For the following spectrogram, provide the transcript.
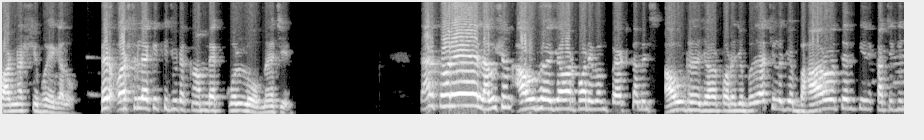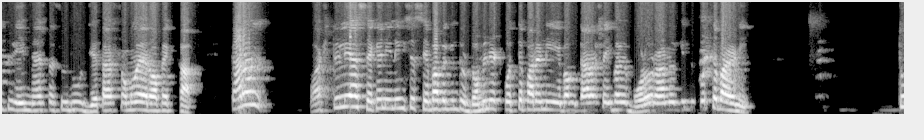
পার্টনারশিপ হয়ে গেল। ফের অস্ট্রেলিয়াকে কিছুটা কাম ব্যাক করল ম্যাচে তারপরে লাভিশন আউট হয়ে যাওয়ার পর এবং প্যাট কামিন্স আউট হয়ে যাওয়ার পরে যে বোঝা যাচ্ছিল যে ভারতের কাছে কিন্তু এই ম্যাচটা শুধু জেতার সময়ের অপেক্ষা। কারণ অস্ট্রেলিয়া সেকেন্ড ইনিংসে সেভাবে কিন্তু ডমিনেট করতে পারেনি এবং তারা সেইভাবে বড় রানও কিন্তু করতে পারেনি। তো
